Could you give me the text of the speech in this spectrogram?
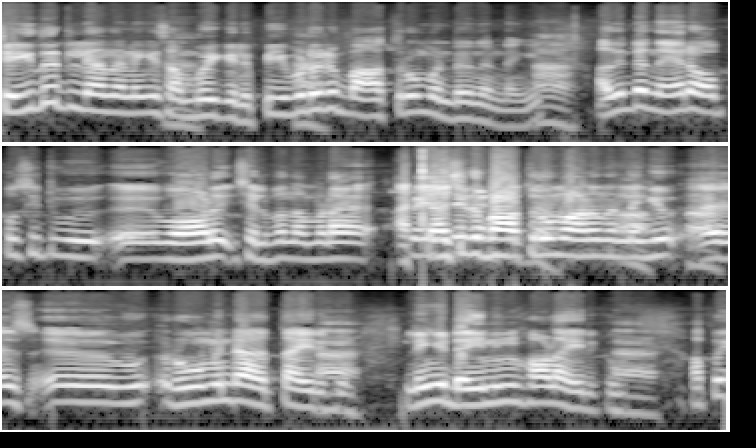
ചെയ്തിട്ടില്ല എന്നുണ്ടെങ്കിൽ സംഭവിക്കില്ല. ഇപ്പൊ ഇവിടെ ഒരു ബാത്റൂം ഉണ്ടെന്നുണ്ടെങ്കിൽ അതിന്റെ നേരെ ഓപ്പോസിറ്റ് വാൾ ചിലപ്പോ നമ്മുടെ അറ്റാച്ച്ഡ് ബാത്റൂം ആണെന്നുണ്ടെങ്കിൽ റൂമിന്റെ അകത്തായിരിക്കും. അല്ലെങ്കിൽ ഡൈനിങ് ഹാൾ ആയിരിക്കും. അപ്പൊ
